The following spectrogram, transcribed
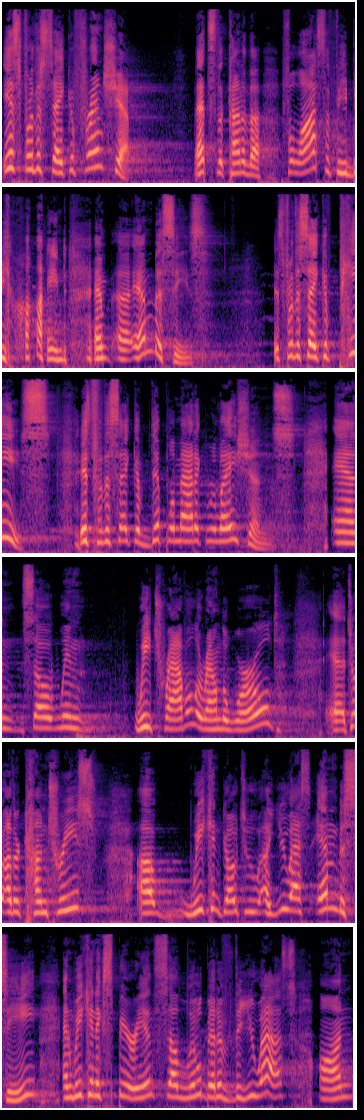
is for the sake of friendship. That's the kind of the philosophy behind em, uh, embassies. It's for the sake of peace. It's for the sake of diplomatic relations. And so when we travel around the world uh, to other countries, uh, we can go to a U.S. embassy and we can experience a little bit of the U.S. on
